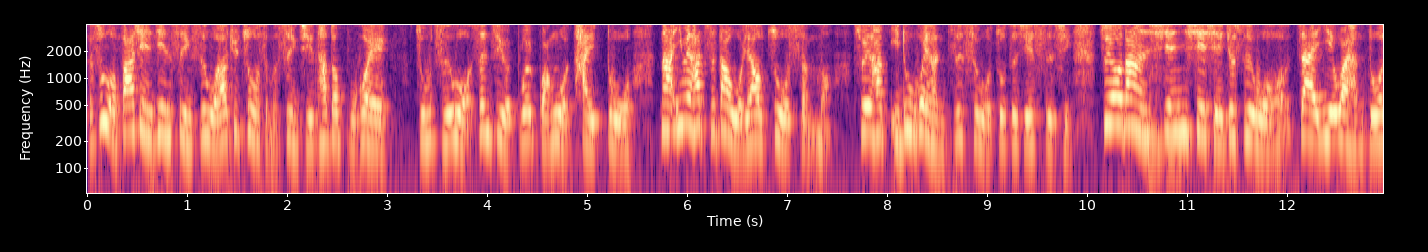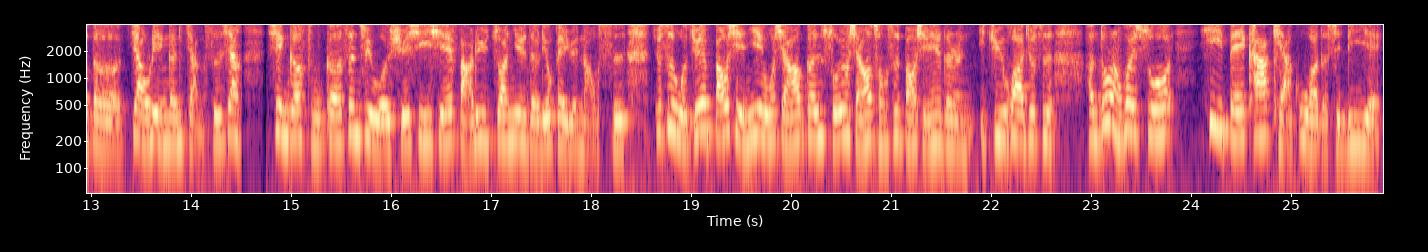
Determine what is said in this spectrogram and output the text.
可是我发现一件事情是，我要去做什么事情，其实他都不会。阻止我，甚至也不会管我太多。那因为他知道我要做什么，所以他一路会很支持我做这些事情。最后当然先谢谢，就是我在业外很多的教练跟讲师，像宪哥、福哥，甚至于我学习一些法律专业的刘北元老师。就是我觉得保险业，我想要跟所有想要从事保险业的人一句话，就是很多人会说。一杯卡卡固啊的是利耶，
